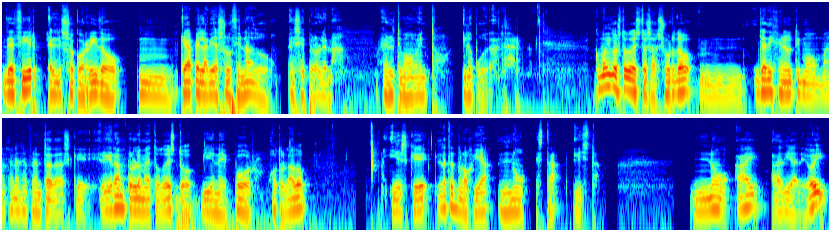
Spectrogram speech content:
decir el socorrido mm, que Apple había solucionado ese problema en el último momento y lo pude lanzar. Como digo, todo esto es absurdo. Mm, ya dije en el último Manzanas Enfrentadas que el gran problema de todo esto viene por otro lado. Y es que la tecnología no está lista. No hay a día de hoy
